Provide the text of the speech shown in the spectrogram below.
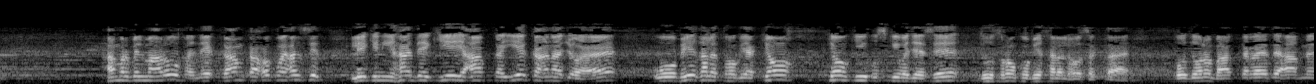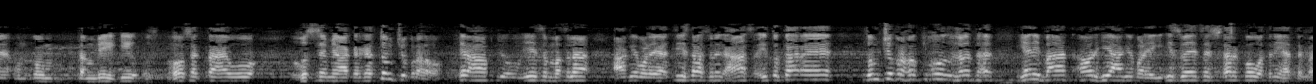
امر بالمعروف ہے، نیک کام کا حکم انست لیکن یہاں دیکھیے، آپ کا یہ کہنا جو ہے، وہ بھی غلط ہو گیا۔ کیوں؟ کیونکہ اس کی وجہ سے دوسروں کو بھی خلل ہو سکتا ہے۔ وہ دونوں بات کر رہے تھے، آپ نے ان کو تنبیہ کی ہو سکتا ہے وہ غصے میں آ کر کے تم چپ رہو۔ پھر آپ جو یہ سب مسئلہ آگے بڑھے گا۔ تیسرا سنے گا ہاں صحیح تو کہہ رہے ہیں، تم چپ رہو، کیوں غلط یعنی بات اور ہی آگے بڑھے گی۔ اس وجہ سے شر کو اتنی حد تک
